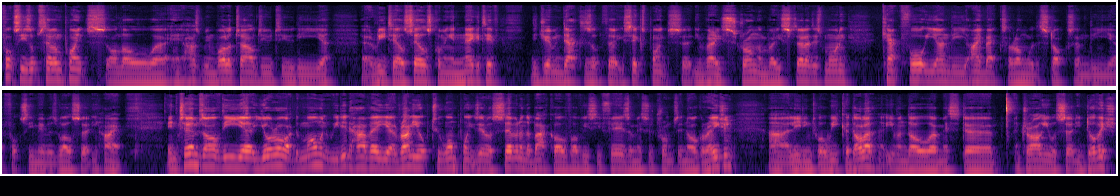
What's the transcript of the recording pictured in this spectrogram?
FTSE's up 7 points, although uh, it has been volatile due to the uh, uh, retail sales coming in negative. The German DAX is up 36 points, certainly very strong and very stellar this morning. CAC 40 and the IBEX, along with the Stoxx and the uh, FTSE MIB as well, certainly higher. In terms of the uh, euro at the moment, we did have a uh, rally up to 1.07 on the back of obviously fears of Mr. Trump's inauguration, uh, leading to a weaker dollar, even though uh, Mr. Draghi was certainly dovish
